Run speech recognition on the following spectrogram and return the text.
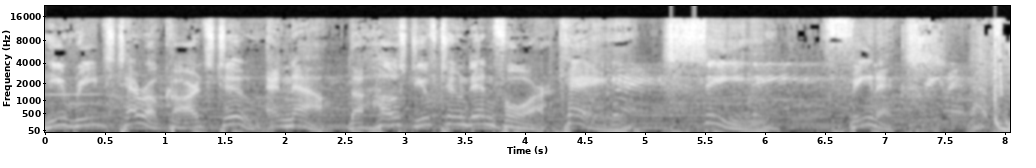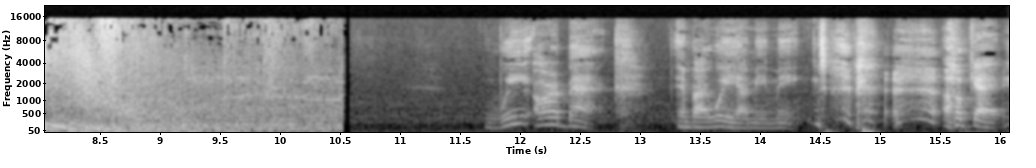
He reads tarot cards too. And now, the host you've tuned in for, KC Phoenix. We are back. And by we, I mean me. okay.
